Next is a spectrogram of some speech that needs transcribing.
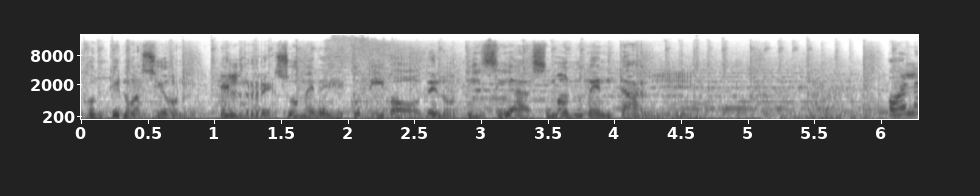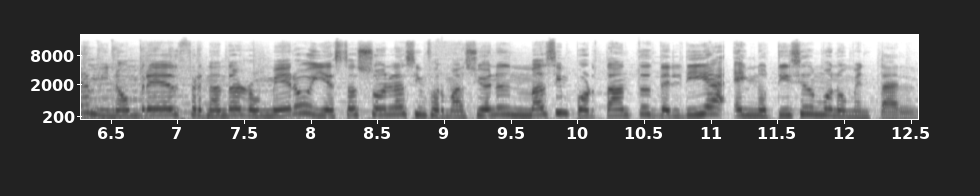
continuación el resumen ejecutivo de Noticias Monumental. Hola, mi nombre es Fernanda Romero y estas son las informaciones más importantes del día en Noticias Monumental.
